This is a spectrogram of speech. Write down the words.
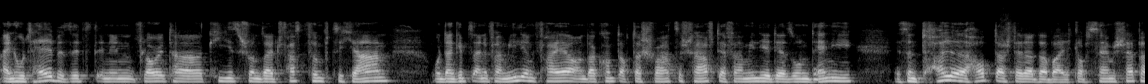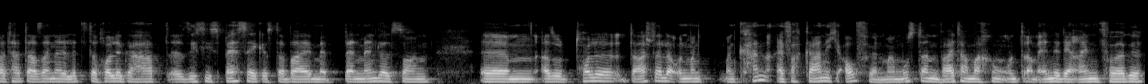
ein Hotel besitzt in den Florida Keys schon seit fast 50 Jahren und dann gibt es eine Familienfeier und da kommt auch das schwarze Schaf der Familie, der Sohn Danny. Es sind tolle Hauptdarsteller dabei. Ich glaube, Sam Shepard hat da seine letzte Rolle gehabt. Äh, Sissy Spacek ist dabei, Ben Mendelssohn. Ähm, also tolle Darsteller und man, man kann einfach gar nicht aufhören. Man muss dann weitermachen und am Ende der einen Folge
